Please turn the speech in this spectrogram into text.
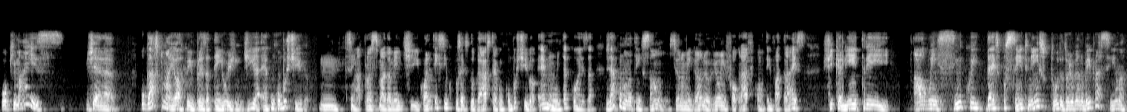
O que mais gera. O gasto maior que a empresa tem hoje em dia é com combustível. Hum, sim. Aproximadamente 45% do gasto é com combustível. É muita coisa. Já com manutenção, se eu não me engano, eu vi um infográfico há um tempo atrás, fica ali entre algo em 5 e 10%, e nem isso tudo, eu estou jogando bem para cima.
